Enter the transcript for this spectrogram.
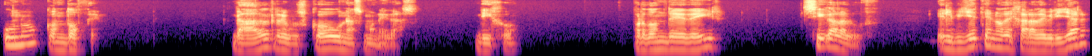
Uno con doce. Gaal rebuscó unas monedas. Dijo: ¿Por dónde he de ir? Siga la luz. El billete no dejará de brillar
